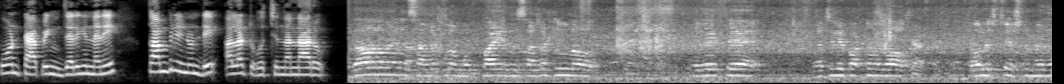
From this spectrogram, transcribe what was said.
ఫోన్ ట్యాపింగ్ జరిగిందని కంపెనీ నుండి అలర్ట్ వచ్చిందన్నారు. ప్రధానమైన సంఘటనలు ముప్పై ఐదు సంఘటనల్లో ఏదైతే మచిలీపట్నంలో పోలీస్ స్టేషన్ మీద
